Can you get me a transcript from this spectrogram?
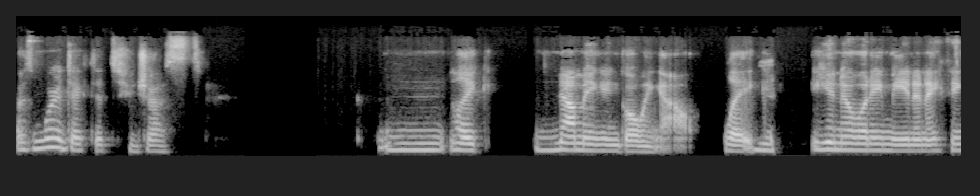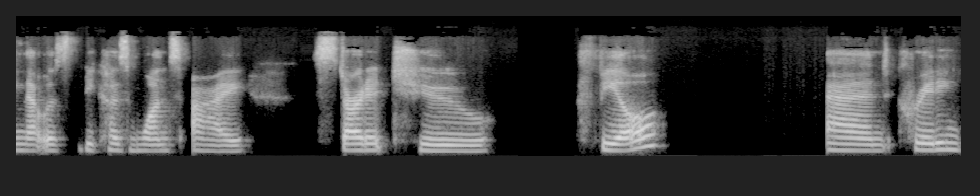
I was more addicted to just n- like numbing and going out like yeah. you know what i mean and i think that was because once i started to feel and creating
